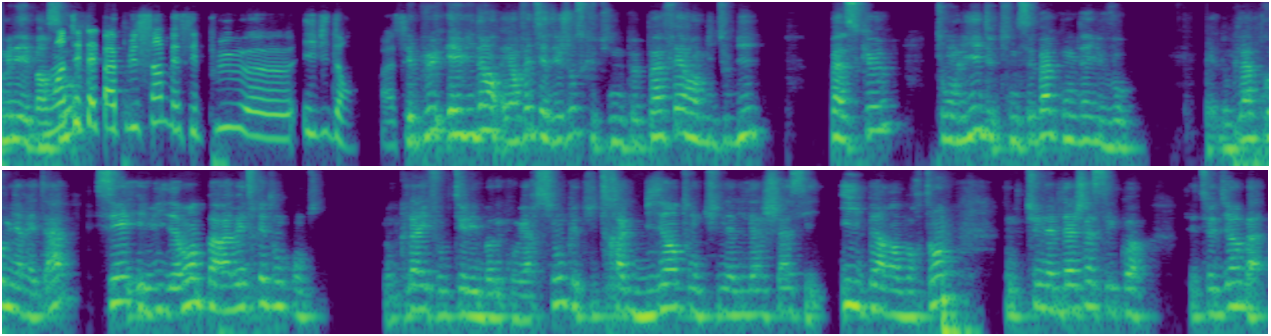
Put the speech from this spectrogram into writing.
les pinceaux. c'est peut-être pas plus simple, mais c'est plus euh, évident. c'est plus évident. Et en fait, il y a des choses que tu ne peux pas faire en B2B parce que ton lead, tu ne sais pas combien il vaut. donc, la première étape, c'est évidemment de paramétrer ton compte. Donc là, il faut que tu aies les bonnes conversions, que tu traques bien ton tunnel d'achat, c'est hyper important. Donc, tunnel d'achat, c'est quoi? C'est de se dire, bah,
